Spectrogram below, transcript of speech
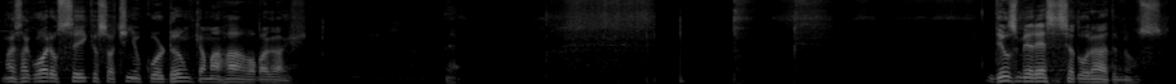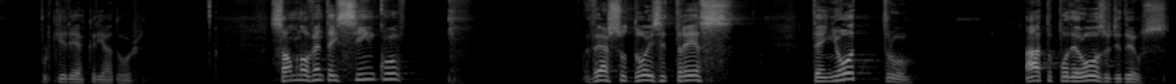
Mas agora eu sei que eu só tinha o cordão que amarrava a bagagem. Deus merece ser adorado, meus, porque Ele é Criador. Salmo 95, verso 2 e 3, tem outro ato poderoso de Deus,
